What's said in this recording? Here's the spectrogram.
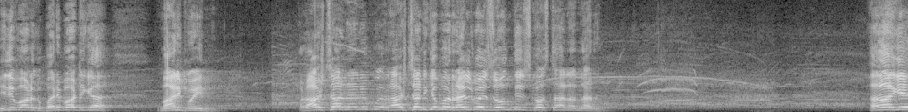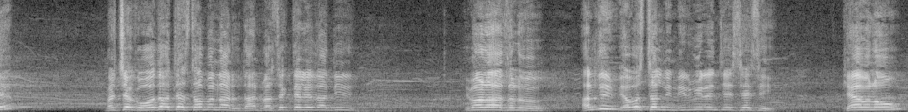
ఇది వాళ్ళకు పరిపాటిగా మారిపోయింది. రాష్ట్రానికి రాష్ట్రానికేమో రైల్వే జోన్ తీసుకొస్తానన్నారు. అలాగే ప్రత్యేక హోదా తెస్తామన్నారు. దాని ప్రసక్తే లేదు. అది ఇవాళ అసలు అన్ని వ్యవస్థల్ని నిర్వీర్యం చేసేసి కేవలం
